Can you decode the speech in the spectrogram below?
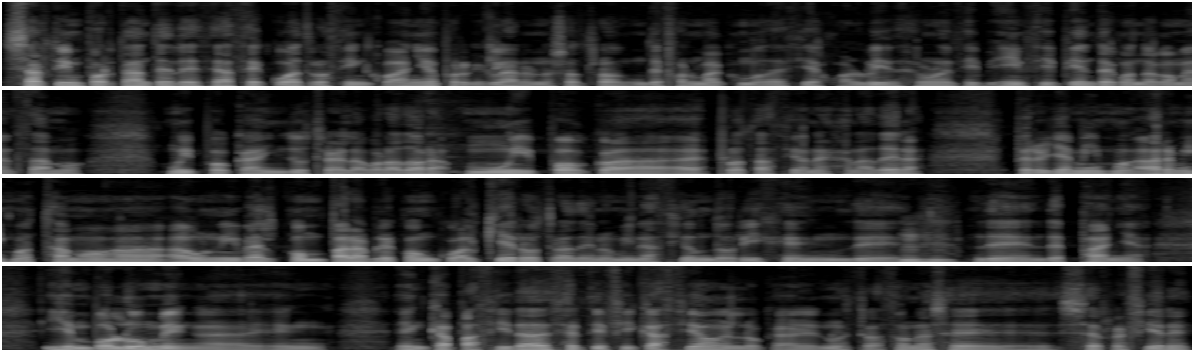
Salto importante desde hace 4 o 5 años, porque claro, nosotros de forma, como decía Juan Luis, de un incipiente cuando comenzamos, muy poca industria elaboradora, muy pocas explotaciones ganaderas, pero ya mismo, ahora mismo estamos a, un nivel comparable con cualquier otra denominación de origen de España. Y en volumen, eh, en, capacidad de certificación, en lo que en nuestra zona se, se refiere,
